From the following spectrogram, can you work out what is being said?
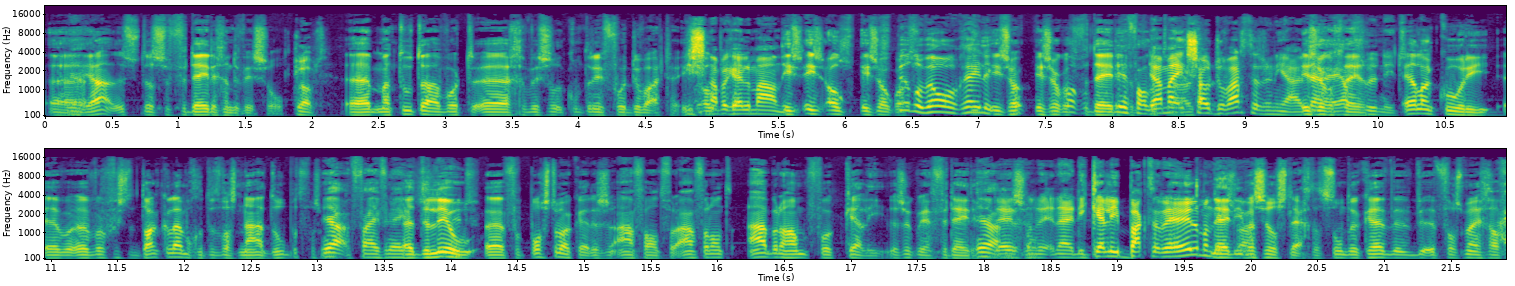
Eh, Ja. ja. dus dat is een verdedigende wissel. klopt. Eh Matuta wordt eh, gewisseld, komt erin voor Duarte. Die snap ook, ik helemaal niet. is, is ook, is ook speelde wat, wel redelijk. is ook, is ook wel wat verdedigend. ja, maar ik zou Duarte er niet uit. Is Nee, ook absoluut verdedigend. niet. Elan Kouri eh, wordt gewisseld, Dankela, maar goed, dat was na het doelpunt volgens mij. Ja, 95. Eh, de Leeuw eh, voor Postema, dat is een aanvallend voor aanvallend. Abraham voor Kelly, dat is ook weer een verdediger. Ja. Nee, nee, die Kelly bakte er helemaal Nee, niks die van. was heel slecht. Dat stond ook, hè, volgens mij gaf,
